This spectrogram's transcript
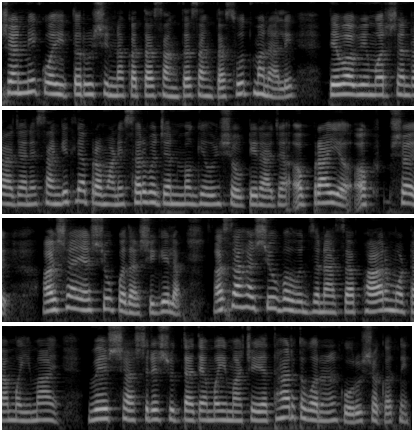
शनिक व इतर ऋषींना कथा सांगता सांगता सूत म्हणाले तेव्हा विमर्शन राजाने सांगितल्याप्रमाणे सर्व जन्म घेऊन शेवटी राजा अप्राय अक्षय अशा या शिवपदाशी गेला. असा हा शिवभोजनाचा फार मोठा महिमा आहे. वेदशास्त्रे सुद्धा त्या महिमाचे यथार्थ वर्णन करू शकत नाही.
